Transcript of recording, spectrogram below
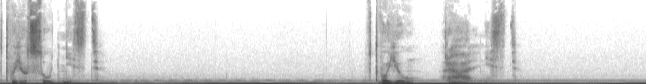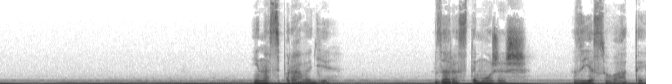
в твою сутність, в твою реальність. І насправді зараз ти можеш з'ясувати,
